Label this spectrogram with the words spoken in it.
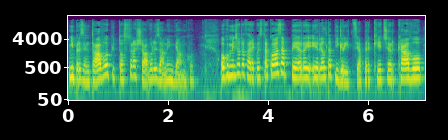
mi presentavo e piuttosto lasciavo l'esame in bianco. Ho cominciato a fare questa cosa per in realtà pigrizia, perché cercavo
